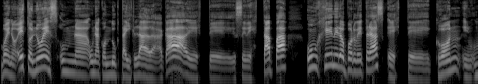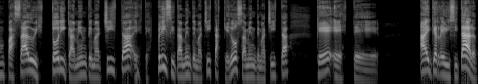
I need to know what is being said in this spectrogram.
bueno, esto no es una, una conducta aislada. Acá este, se destapa un género por detrás este, con un pasado históricamente machista, este, explícitamente machista, asquerosamente machista, que este, hay que revisitar.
